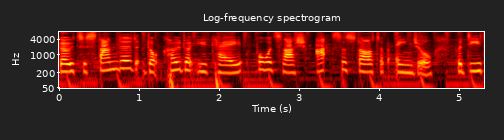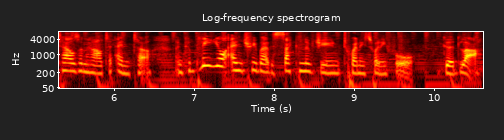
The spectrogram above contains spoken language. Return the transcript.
Go to standard.co.uk forward slash AXA Startup Angel for details on how to enter and complete your entry by the 2nd of June 2024. Good luck.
